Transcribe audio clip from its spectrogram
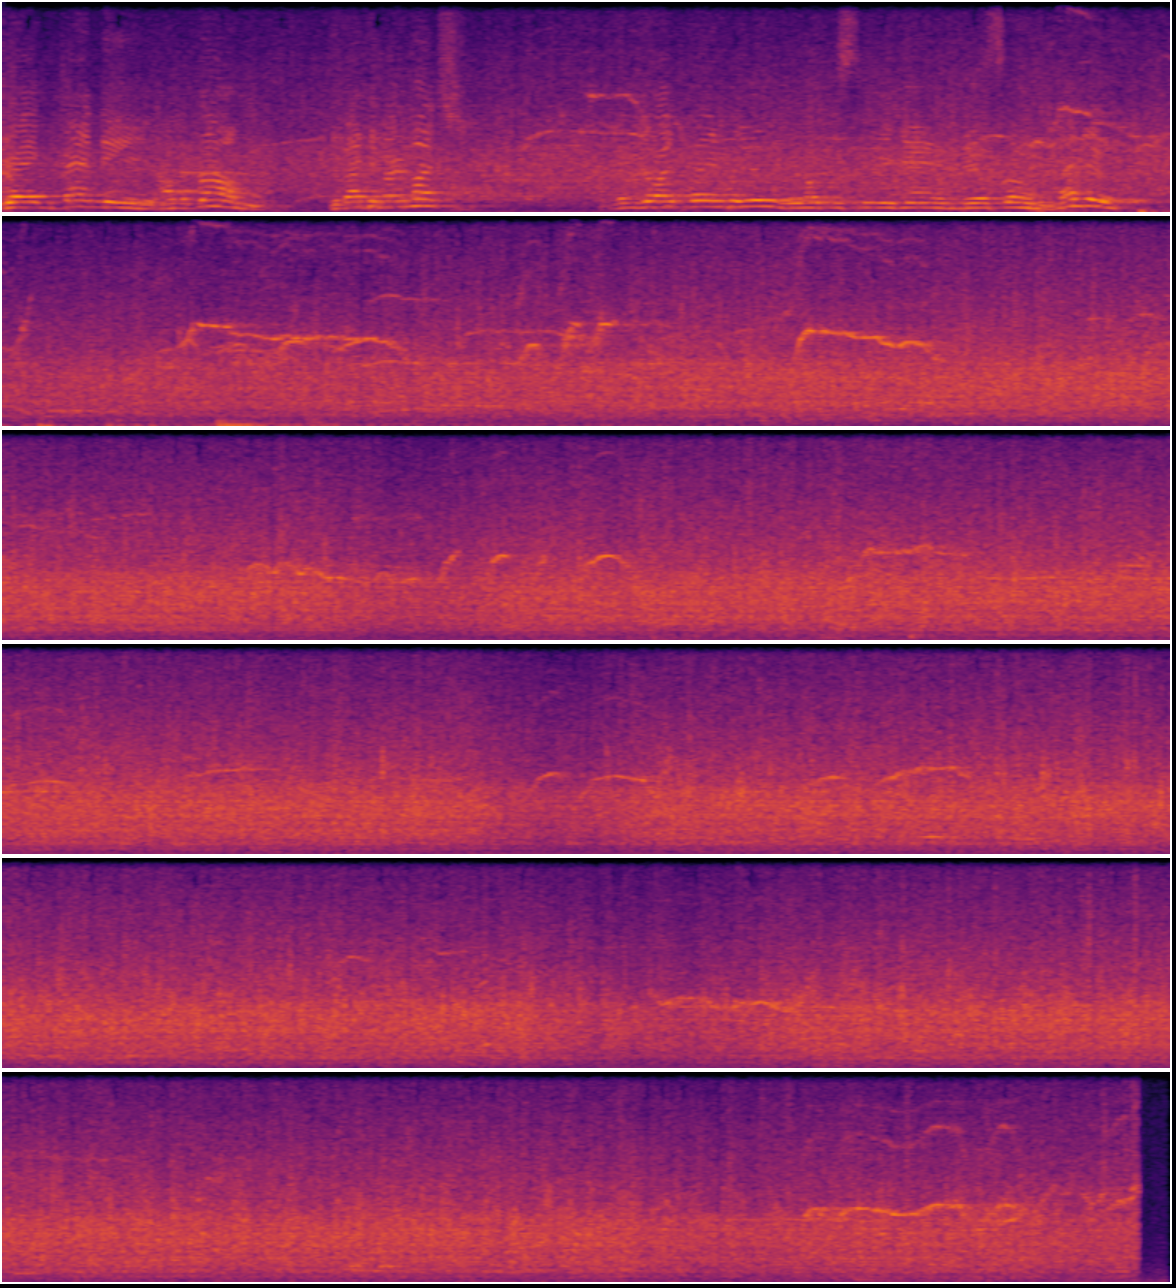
Greg Bandy on the drums. We thank you very much. Enjoy playing for you. We hope to see you again real soon. Thank you.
